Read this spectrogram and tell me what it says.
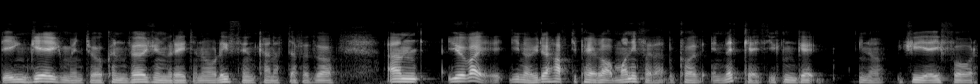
the engagement or conversion rate and all these things kind of stuff as well. And you're right, you know, you don't have to pay a lot of money for that because in this case you can get, you know, GA for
